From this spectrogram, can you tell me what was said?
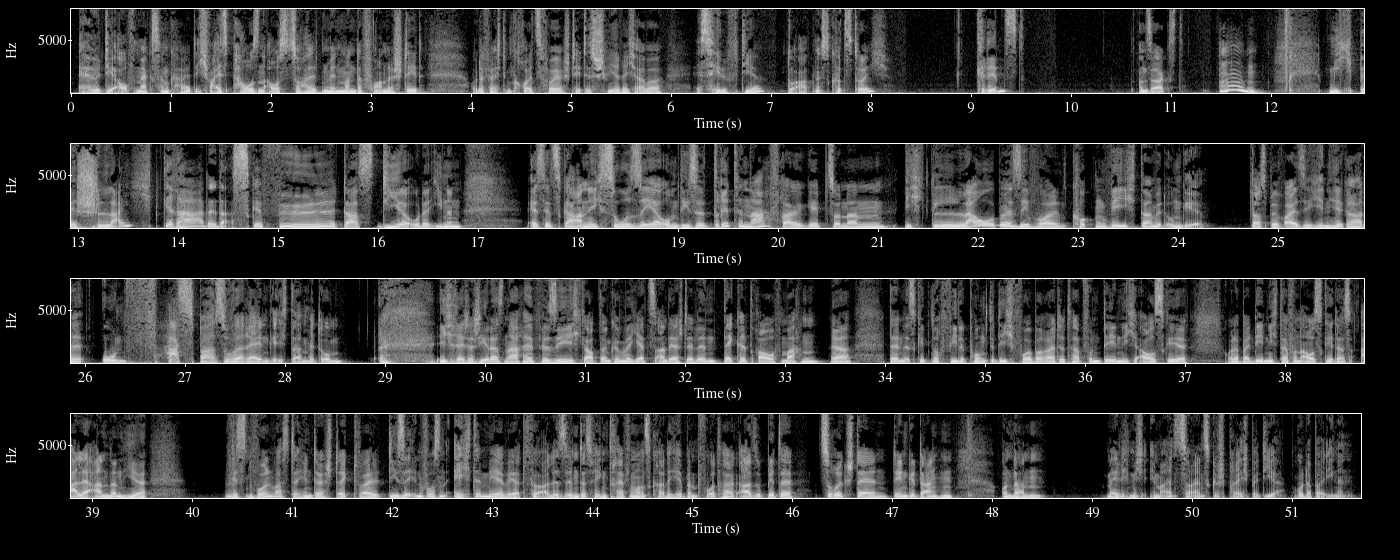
erhöht die Aufmerksamkeit. Ich weiß, Pausen auszuhalten, wenn man da vorne steht oder vielleicht im Kreuzfeuer steht, ist schwierig, aber es hilft dir. Du atmest kurz durch, grinst und sagst, mm, mich beschleicht gerade das Gefühl, dass dir oder ihnen es jetzt gar nicht so sehr um diese dritte Nachfrage geht, sondern ich glaube, sie wollen gucken, wie ich damit umgehe. Das beweise ich Ihnen hier gerade. Unfassbar souverän gehe ich damit um. Ich recherchiere das nachher für Sie. Ich glaube, dann können wir jetzt an der Stelle einen Deckel drauf machen, ja, denn es gibt noch viele Punkte, die ich vorbereitet habe, von denen ich ausgehe oder bei denen ich davon ausgehe, dass alle anderen hier wissen wollen, was dahinter steckt, weil diese Infos ein echter Mehrwert für alle sind. Deswegen treffen wir uns gerade hier beim Vortrag. Also bitte zurückstellen den Gedanken und dann melde ich mich im 1 zu 1 Gespräch bei dir oder bei Ihnen.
